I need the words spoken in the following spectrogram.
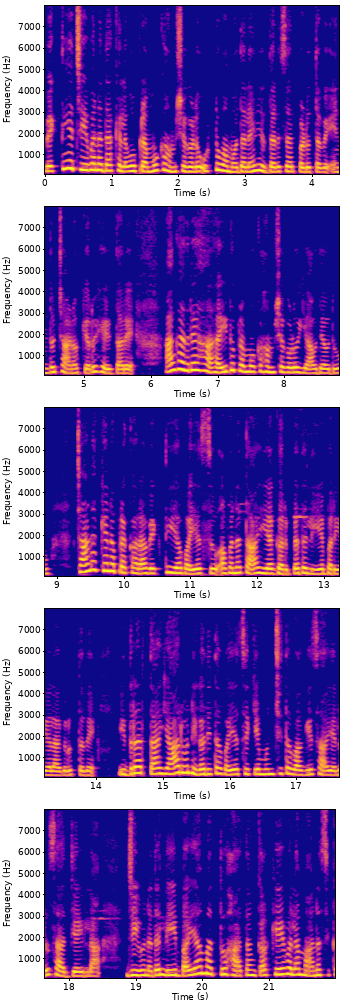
ವ್ಯಕ್ತಿಯ ಜೀವನದ ಕೆಲವು ಪ್ರಮುಖ ಅಂಶಗಳು ಹುಟ್ಟುವ ಮೊದಲೇ ನಿರ್ಧರಿಸಲ್ಪಡುತ್ತವೆ ಎಂದು ಚಾಣಕ್ಯರು ಹೇಳ್ತಾರೆ. ಹಾಗಾದರೆ ಆ ಐದು ಪ್ರಮುಖ ಅಂಶಗಳು ಯಾವ್ದ್ಯಾವುದು? ಚಾಣಕ್ಯನ ಪ್ರಕಾರ ವ್ಯಕ್ತಿಯ ವಯಸ್ಸು ಅವನ ತಾಯಿಯ ಗರ್ಭದಲ್ಲಿಯೇ ಬರೆಯಲಾಗಿರುತ್ತದೆ. ಇದರರ್ಥ ಯಾರು ನಿಗದಿತ ವಯಸ್ಸಿಗೆ ಮುಂಚಿತವಾಗಿ ಸಾಯಲು ಸಾಧ್ಯ ಇಲ್ಲ. ಜೀವನದಲ್ಲಿ ಭಯ ಮತ್ತು ಆತಂಕ ಕೇವಲ ಮಾನಸಿಕ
